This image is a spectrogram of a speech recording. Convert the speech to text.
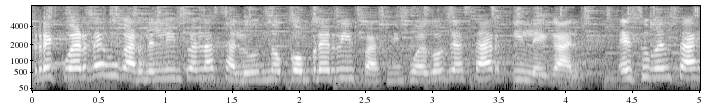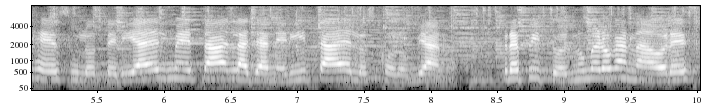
Recuerde jugarle limpio a la salud, no compre rifas ni juegos de azar ilegal. Es un mensaje de su Lotería del Meta, la llanerita de los colombianos. Repito, el número ganador es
